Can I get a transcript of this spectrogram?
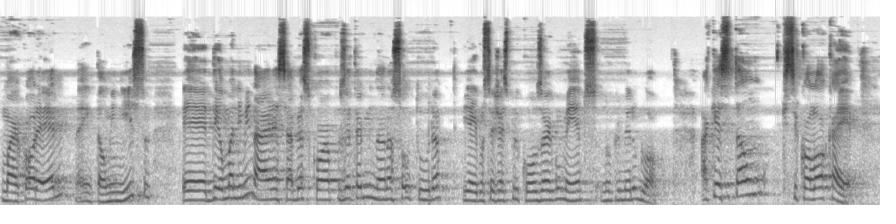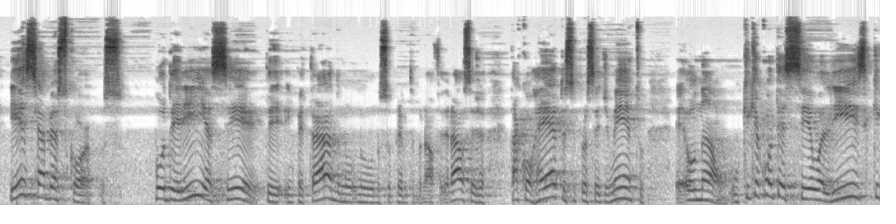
Marco Aurélio, né, então ministro, é, deu uma liminar nesse habeas corpus determinando a soltura e aí você já explicou os argumentos no primeiro bloco. A questão que se coloca é, esse habeas corpus poderia ser ter impetrado no, no, no, Supremo Tribunal Federal, ou seja, está correto esse procedimento é, ou não? O que, que aconteceu ali? Que,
